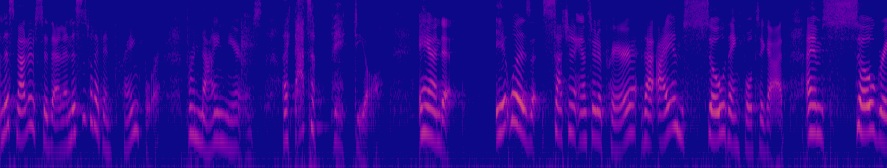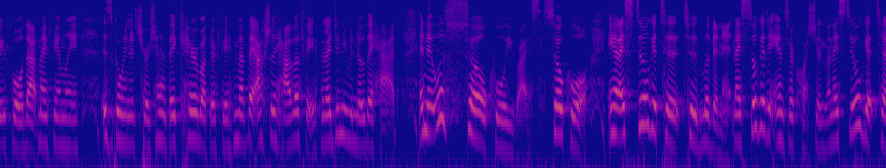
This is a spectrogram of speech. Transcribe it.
and this matters to them. And this is what I've been praying for for nine years. Like, that's a big deal. And it was such an answer to prayer that I am so thankful to God. I am so grateful that my family is going to church and that they care about their faith and that they actually have a faith and I didn't even know they had. And it was so cool, you guys. So cool. And I still get to, to live in it and I still get to answer questions and I still get to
